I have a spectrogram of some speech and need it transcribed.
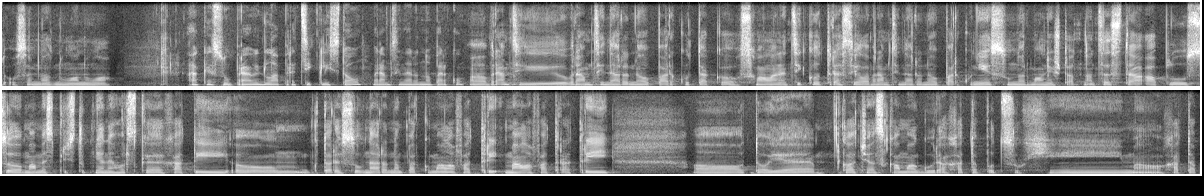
do 18.00. Aké sú pravidlá pre cyklistov v rámci Národného parku? V rámci, v rámci Národného parku tak schválené cyklotrasy, ale v rámci Národného parku nie sú normálne štátna cesta a plus máme sprístupnené horské chaty, ktoré sú v Národnom parku Malá Fatra 3. To je Klačianská Magúra, chata pod Suchým, chata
